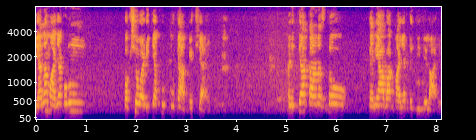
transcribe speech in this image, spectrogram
यांना माझ्याकडून पक्षवाढीच्या खूप मोठ्या अपेक्षा आहेत आणि त्या कारणास्तव त्यांनी हा भाग माझ्याकडे दिलेला आहे.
